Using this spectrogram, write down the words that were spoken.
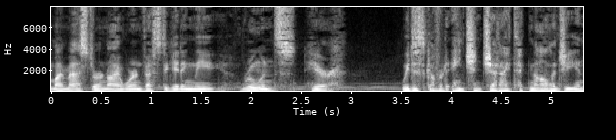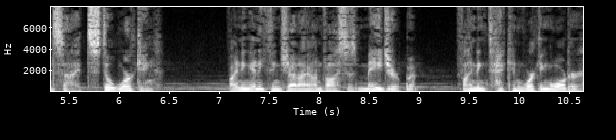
my master and I were investigating the ruins here. We discovered ancient Jedi technology inside, still working. Finding anything Jedi on Voss is major, but finding tech in working order...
